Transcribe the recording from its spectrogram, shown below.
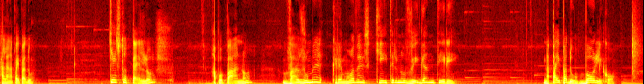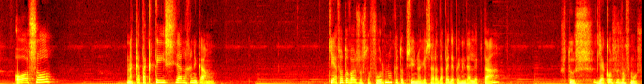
Αλλά να πάει παντού και στο τέλος από πάνω βάζουμε κρεμόδες κίτρινο vegan τυρί. Να πάει παντού, μπόλικο, όσο να κατακτήσει τα λαχανικά μου. Και αυτό το βάζω στο φούρνο και το ψήνω για 45-50 λεπτά στους 200 βαθμούς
